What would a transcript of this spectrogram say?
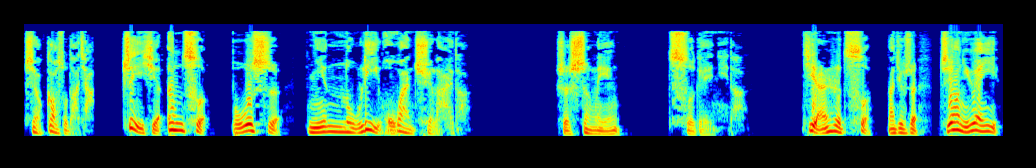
是要告诉大家，这些恩赐不是你努力换取来的，是圣灵赐给你的。既然是赐，那就是只要你愿意，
